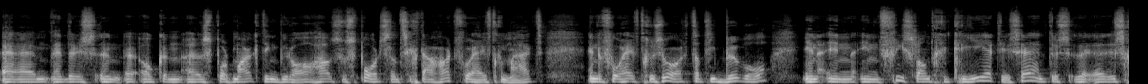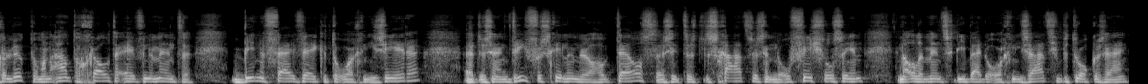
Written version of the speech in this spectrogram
Uh, er is een, uh, ook een sportmarketingbureau, House of Sports, dat zich daar hard voor heeft gemaakt. En ervoor heeft gezorgd dat die bubbel in, in, in Friesland gecreëerd is. Hè. Dus het is gelukt om een aantal grote evenementen binnen vijf weken te organiseren. er zijn drie verschillende hotels, daar zitten de schaatsers en de officials in. En alle mensen die bij de organisatie betrokken zijn.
